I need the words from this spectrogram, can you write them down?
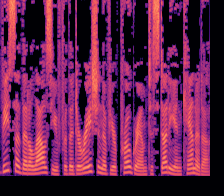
visa that allows you for the duration of your program to study in Canada.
